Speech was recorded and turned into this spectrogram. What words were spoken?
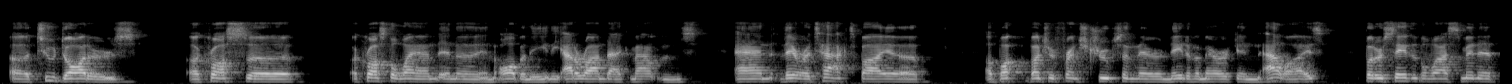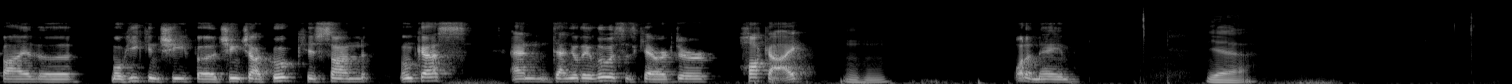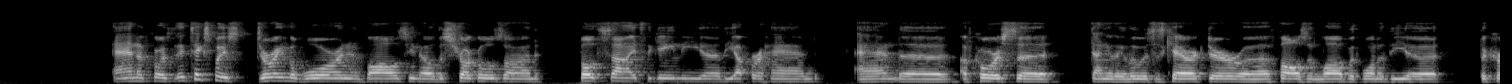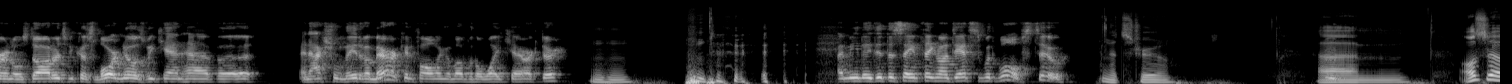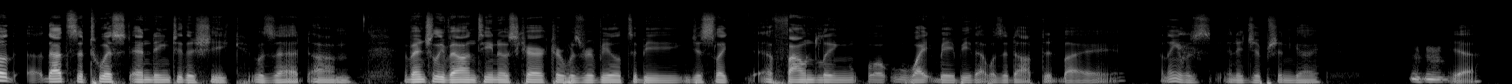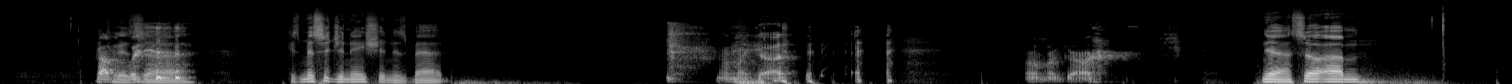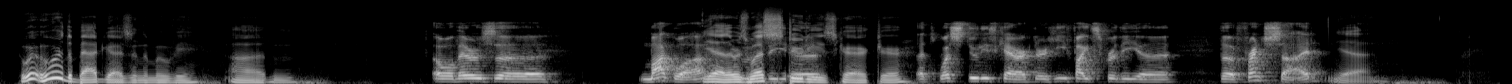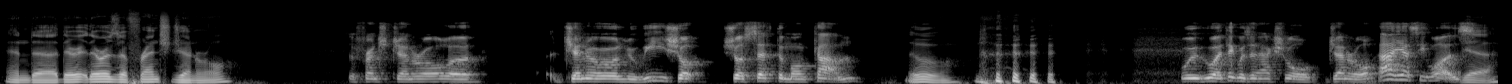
uh, two daughters across across the land in in Albany in the Adirondack Mountains and they're attacked by a, a bu- bunch of French troops and their Native American allies, but are saved at the last minute by the Mohican chief uh, Chingachgook, his son Uncas, and Daniel Day Lewis's character Hawkeye. Mm-hmm. What a name! Yeah. And of course, it takes place during the war and involves, you know, the struggles on both sides to gain the uh, the upper hand. And uh, of course, uh, Daniel Day Lewis's character uh, falls in love with one of the uh, the colonel's daughters because Lord knows we can't have an actual Native American falling in love with a white character. Mm-hmm. I mean, they did the same thing on Dances with Wolves too. That's true. Hmm. Um, also, that's a twist ending to the Sheik. Was that um, eventually Valentino's character was revealed to be just like a foundling white baby that was adopted by I think it was an Egyptian guy. Mm-hmm. Yeah. Probably. Because uh, because miscegenation is bad. oh my god. oh my god. Yeah, so um who are, who are the bad guys in the movie? Um Oh, there's uh, Magua. Yeah, there was Wes the, Studi's uh, character. That's Wes Studi's character. He fights for the uh, the French side. Yeah, and uh, there there was a French general. The French general, uh, General Louis jo- Joseph de Montcalm. Ooh. who, who I think was an actual general. Ah, yes, he was. Yeah.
